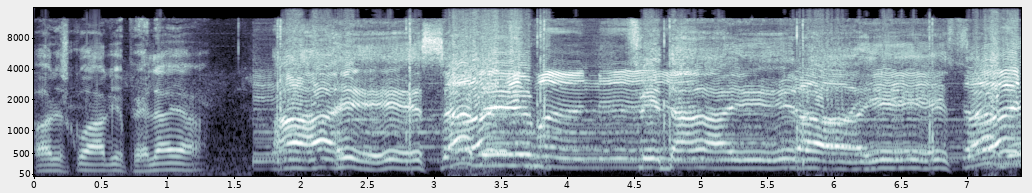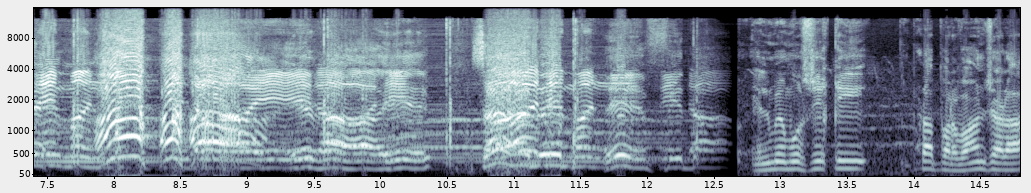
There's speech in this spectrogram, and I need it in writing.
और इसको आगे फैलाया। आए सारे मन फिदाए राये सारे मन फिदाए राये सारे मन फिदा। इल्म मौसीकी बड़ा परवान चढ़ा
